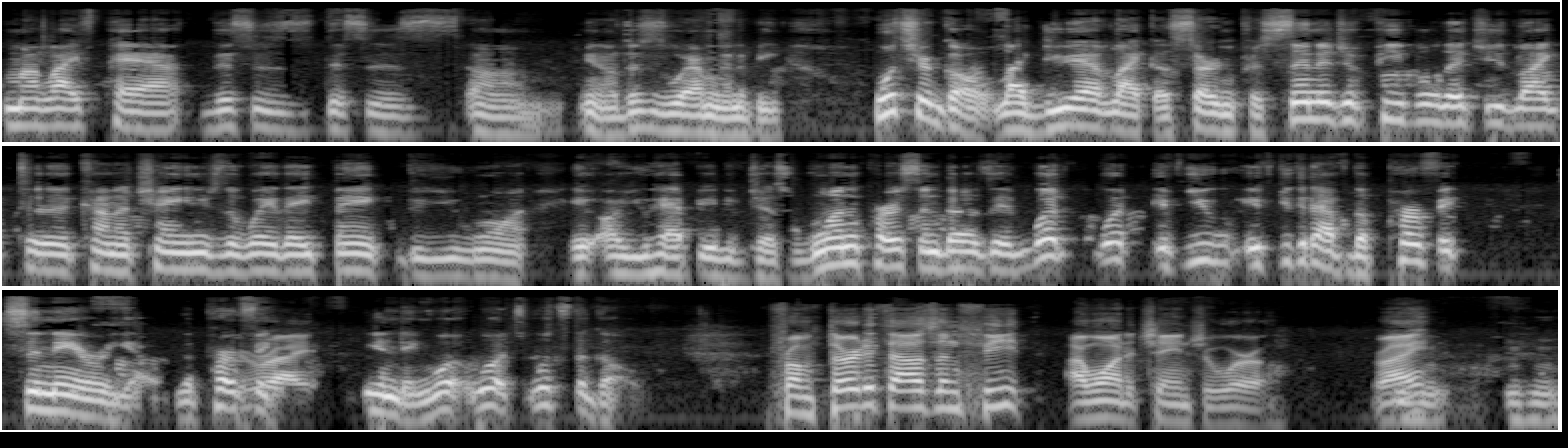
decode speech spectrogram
my life path. This is this is um you know this is where I'm going to be. What's your goal? Like, do you have like a certain percentage of people that you'd like to kind of change the way they think? Do you want? Are you happy if just one person does it? What what if you if you could have the perfect scenario, the perfect right. ending? What what's what's the goal? from 30,000 feet, I want to change the world, right? Mm-hmm. Mm-hmm.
